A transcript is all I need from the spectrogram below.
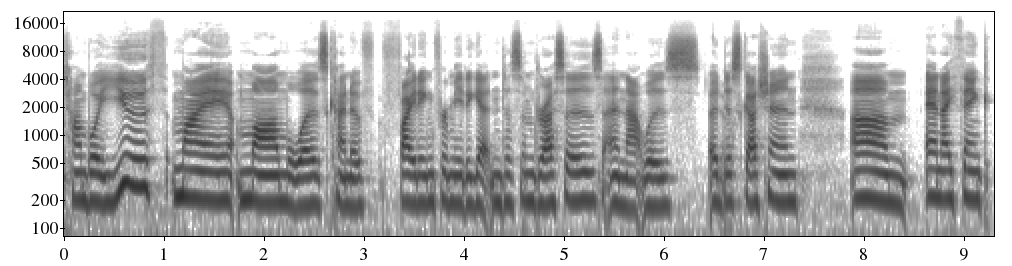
tomboy youth my mom was kind of fighting for me to get into some dresses and that was a discussion um, and i think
